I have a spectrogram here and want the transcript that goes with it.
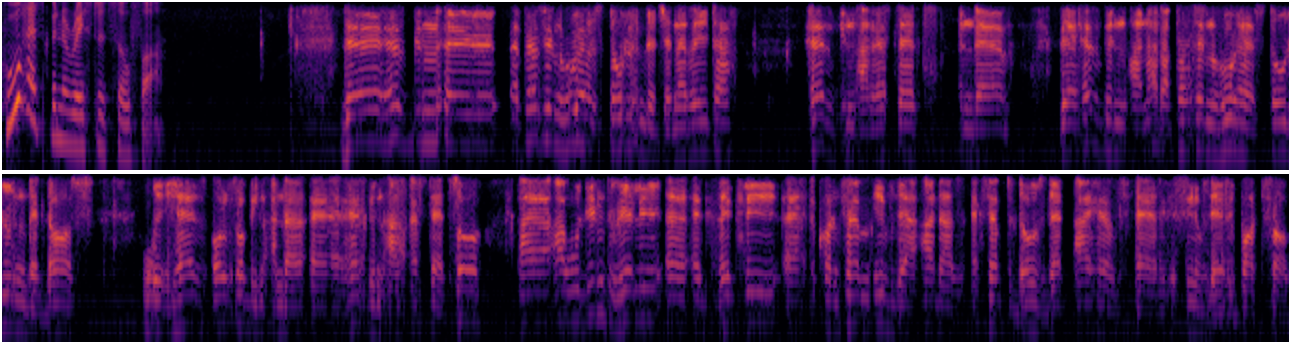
Who has been arrested so far? There has been a, a person who has stolen the generator, has been arrested, and uh, there has been another person who has stolen the doors, who has also been under uh, has been arrested. So. I wouldn't really uh, exactly uh, confirm if there are others except those that I have uh, received a report from.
